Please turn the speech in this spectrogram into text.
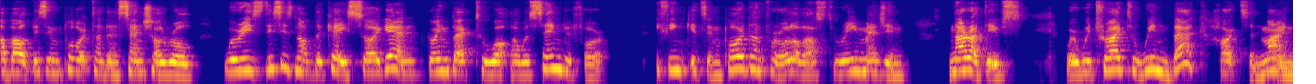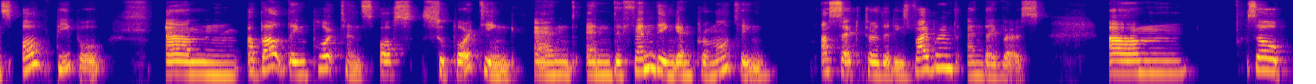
about this important and essential role whereas this is not the case. So again going back to what i was saying before i think it's important for all of us to reimagine narratives where we try to win back hearts and minds of people um, about the importance of supporting and, and defending and promoting a sector that is vibrant and diverse. Um, so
